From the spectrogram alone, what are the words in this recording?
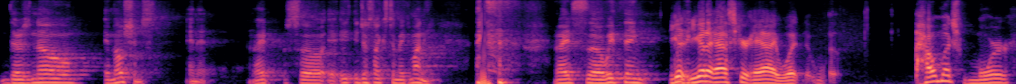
there's no emotions in it, right? So it, it just likes to make money, right? So we think you got you got to ask your AI what how much more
